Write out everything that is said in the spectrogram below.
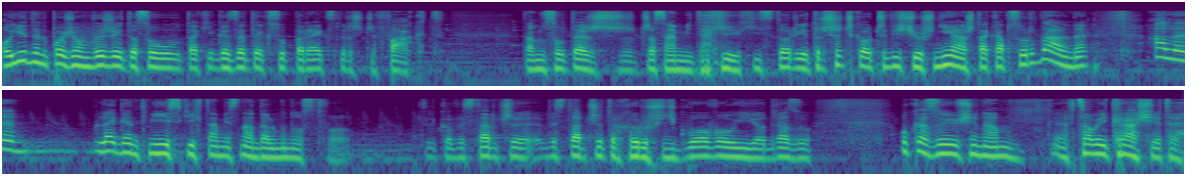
o jeden poziom wyżej to są takie gazety jak Super Express czy Fakt. Tam są też czasami takie historie, troszeczkę oczywiście już nie aż tak absurdalne, ale legend miejskich tam jest nadal mnóstwo. Tylko wystarczy, wystarczy trochę ruszyć głową i od razu ukazują się nam w całej krasie te,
